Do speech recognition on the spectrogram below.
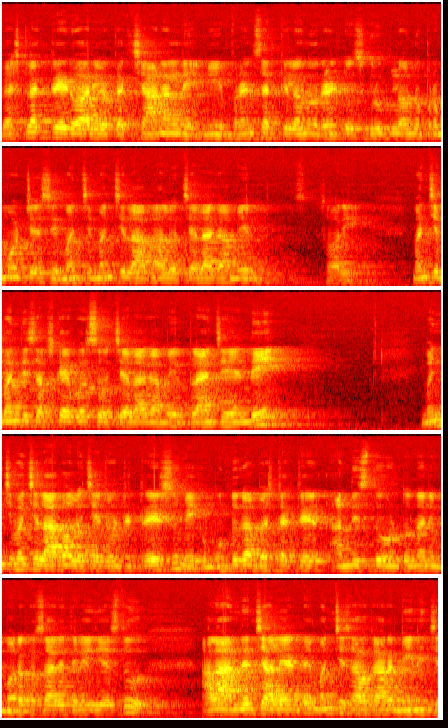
బెస్ట్ లక్ ట్రేడ్ వారి యొక్క ఛానల్ని మీ ఫ్రెండ్ సర్కిల్లోను రిలేటివ్స్ గ్రూప్లోను ప్రమోట్ చేసి మంచి మంచి లాభాలు వచ్చేలాగా మీరు సారీ మంచి మంది సబ్స్క్రైబర్స్ వచ్చేలాగా మీరు ప్లాన్ చేయండి. మంచి మంచి లాభాలు వచ్చేటువంటి ట్రేడ్స్ మీకు ముందుగా బెస్ట్ ట్రేడ్ అందిస్తూ ఉంటుందని మరొకసారి తెలియజేస్తూ అలా అందించాలి అంటే మంచి సహకారం మీ నుంచి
